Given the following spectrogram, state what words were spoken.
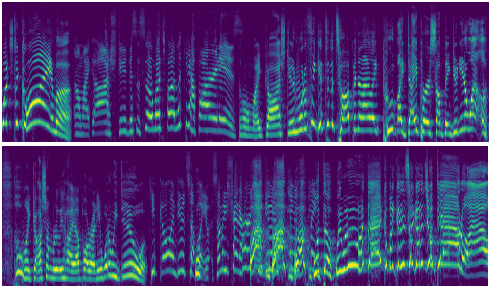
much to climb. Oh my gosh, dude, this is so much fun. Look at how far it is. Oh my gosh, dude. What if we get to the top and then I like poop my diaper or something, dude? You know what? Ugh. Oh my gosh, I'm really high up already. What do we do? Keep going, dude. So, wait, somebody's trying to hurt Ah, you, dude. ah, me, ah, me. what the? Wait, wait, wait, what the heck? Oh my goodness, I gotta jump down! Ow!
